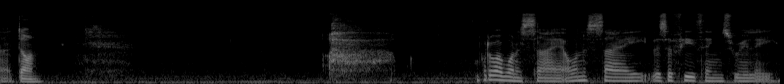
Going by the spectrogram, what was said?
uh, done. What do I want to say? I want to say there's a few things really.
